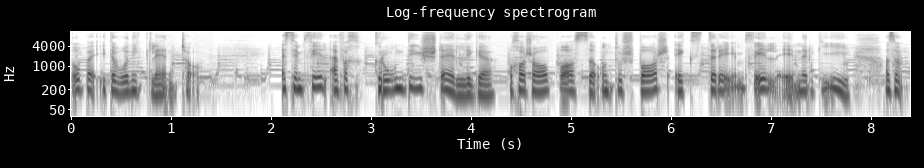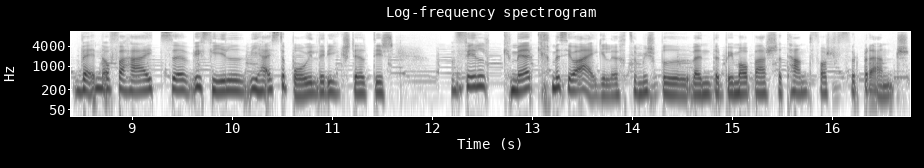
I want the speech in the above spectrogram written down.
oben in der Wohnung gelernt habe. Es viele einfach Grundeinstellungen, die kannst du anpassen und du sparst extrem viel Energie. Also wenn auf Heizen, wie viel, wie heißt der Boiler eingestellt ist, viel merkt man es ja eigentlich. Zum Beispiel, wenn du beim Abwaschen die Hände fast verbrennst.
